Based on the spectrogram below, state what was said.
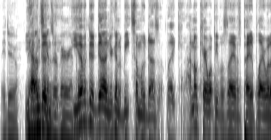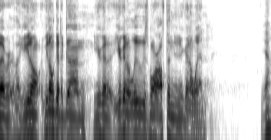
They do. You The have a good, skins are very important. you have a good gun, you're going to beat someone who doesn't. Like I don't care what people say if it's pay to play or whatever. Like you don't if you don't get the gun, you're gonna you're gonna lose more often than you're gonna win. yeah.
